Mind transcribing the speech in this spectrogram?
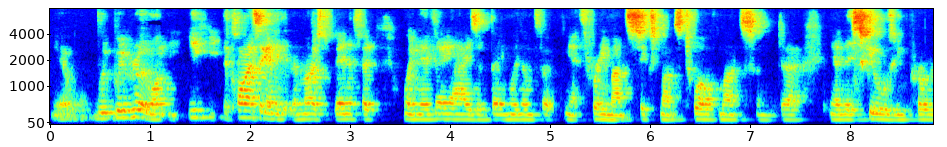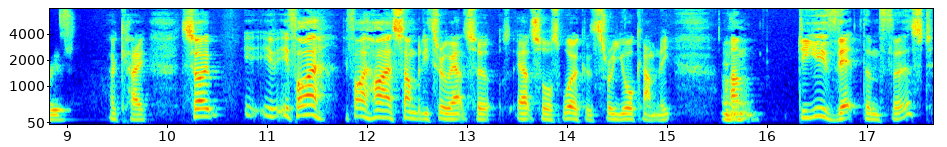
you know, we, we really want you, the clients are going to get the most benefit when their VAs have been with them for you know three months, six months, twelve months, and uh, you know their skills improve. Okay, so if I if I hire somebody through outsource, outsource workers through your company, mm-hmm. um, do you vet them first?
